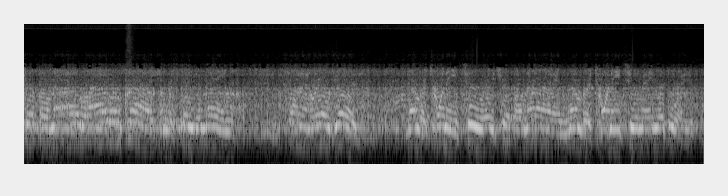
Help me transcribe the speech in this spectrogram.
triple nine, loud and proud from the state of Maine. Real good. Number 22, A triple nine, number 22, Maine with the wave.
